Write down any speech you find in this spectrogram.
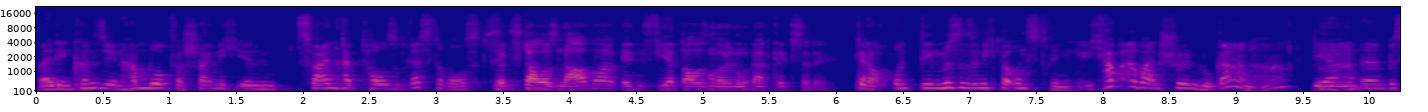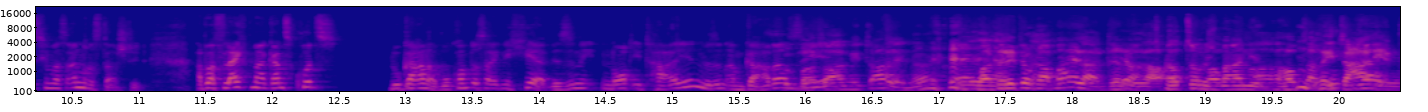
weil den können Sie in Hamburg wahrscheinlich in zweieinhalbtausend Restaurants trinken. 5000 aber in 4900 kriegst du den. Genau, und den müssen sie nicht bei uns trinken. Ich habe aber einen schönen Lugana, der Mhm. äh, ein bisschen was anderes dasteht. Aber vielleicht mal ganz kurz, Lugana, wo kommt das eigentlich her? Wir sind in Norditalien, wir sind am Ich würde mal Gardasee. sagen Italien, ne? Madrid oder Mailand. Ja, Hauptsache Spanien. Hauptsache Italien.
